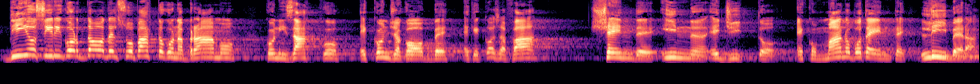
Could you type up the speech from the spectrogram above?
Dio si ricordò del suo patto con Abramo, con Isacco e con Giacobbe e che cosa fa? Scende in Egitto e con mano potente libera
